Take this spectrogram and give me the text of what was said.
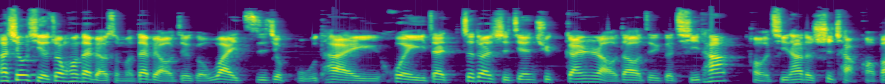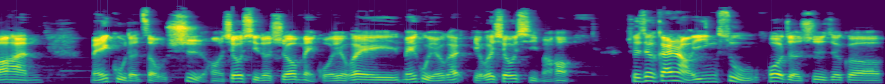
那休息的状况代表什么？代表这个外资就不太会在这段时间去干扰到这个其他，哦，其他的市场，哦，包含美股的走势，哦，休息的时候美国也会，美股也会也会休息嘛，哈。所以这个干扰因素或者是这个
